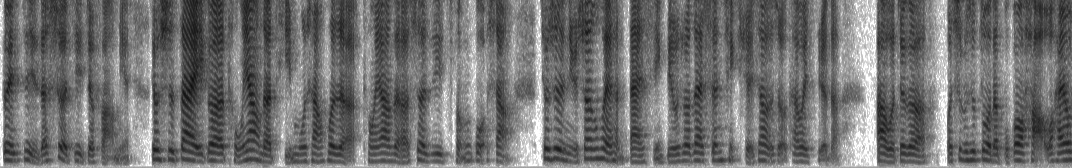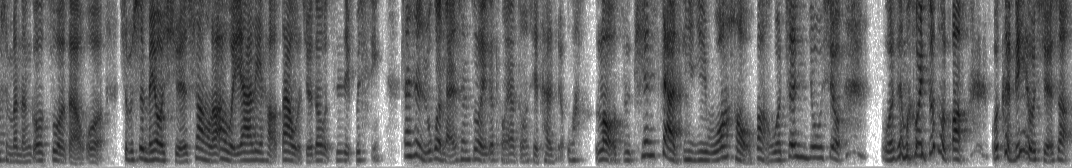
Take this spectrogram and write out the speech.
对自己的设计这方面，就是在一个同样的题目上或者同样的设计成果上，就是女生会很担心，比如说在申请学校的时候，她会觉得啊，我这个。我是不是做的不够好？我还有什么能够做的？我是不是没有学上了啊？我压力好大，我觉得我自己不行。但是如果男生做一个同样东西，他觉得哇，老子天下第一，我好棒，我真优秀，我怎么会这么棒？我肯定有学上。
